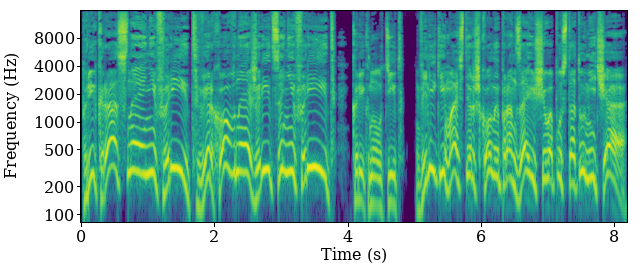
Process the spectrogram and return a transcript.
«Прекрасная Нефрит! Верховная жрица Нефрит!» — крикнул Тит. «Великий мастер школы пронзающего пустоту меча!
